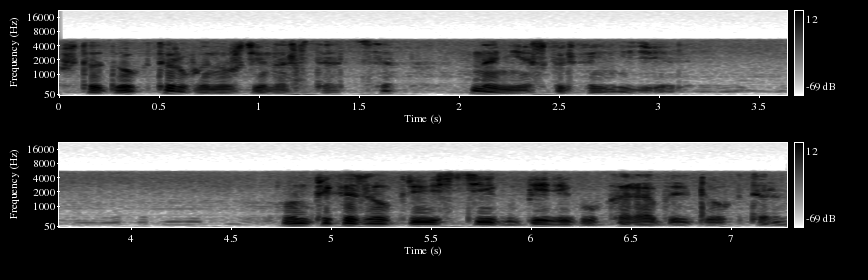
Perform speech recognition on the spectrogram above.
что доктор вынужден остаться на несколько недель. Он приказал привести к берегу корабль доктора,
